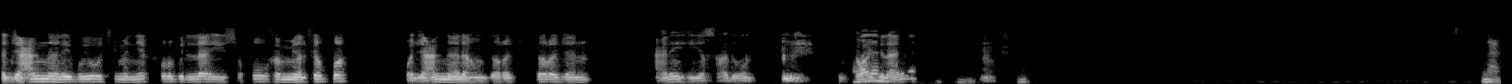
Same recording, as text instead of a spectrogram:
فجعلنا لبيوت من يكفر بالله سقوفا من الفضة وجعلنا لهم درج درجا عليه يصعدون. فوائد الآية نعم.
